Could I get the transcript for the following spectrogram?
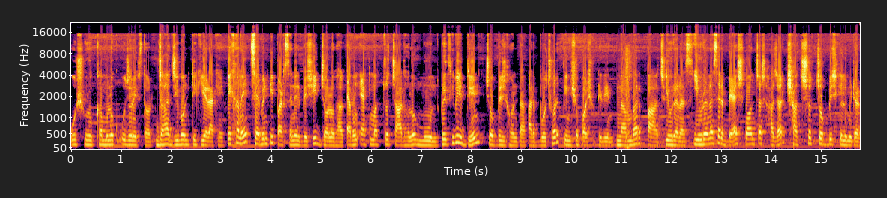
ও সুরক্ষামূলক ওজন স্তর, যা জীবন টিকিয়ে রাখে। এখানে সেভেন্টি পার্সেন্টের বেশি জলভাগ এবং একমাত্র চাঁদ হলো মুন। পৃথিবীর দিন চব্বিশ ঘণ্টা আর বছর তিনশো পঁয়ষট্টি দিন। নাম্বার পাঁচ, ইউরেনাস। ইউরেনাসের ব্যাস পঞ্চাশ হাজার সাতশো চব্বিশ কিলোমিটার।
